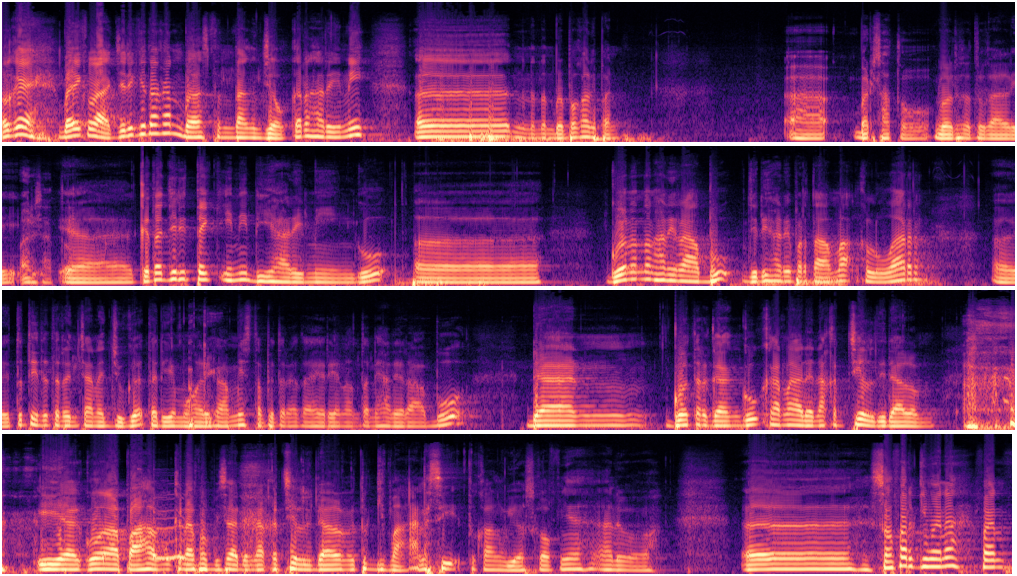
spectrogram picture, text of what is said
Oke, baiklah. Jadi kita akan bahas tentang Joker hari ini. Eh, nonton berapa kali, Pan? Eh, baru satu. Baru satu kali. Baru satu. Ya, kita jadi take ini di hari Minggu. Eh, gua nonton hari Rabu. Jadi hari pertama keluar eh, itu tidak terencana juga tadi mau hari Kamis, tapi ternyata akhirnya nontonnya hari Rabu. Dan gue terganggu karena ada anak kecil di dalam. iya, gue nggak paham kenapa bisa ada anak kecil di dalam itu gimana sih tukang bioskopnya. Aduh. Eh, so far gimana, Van?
